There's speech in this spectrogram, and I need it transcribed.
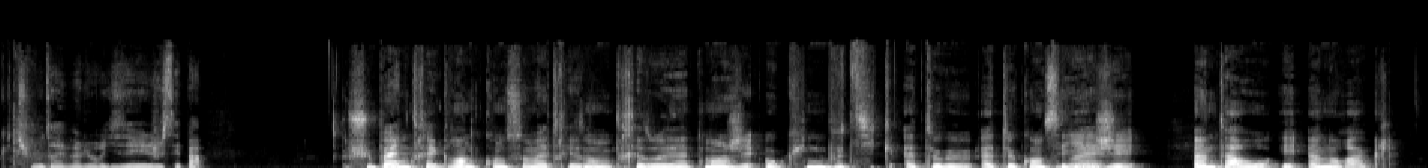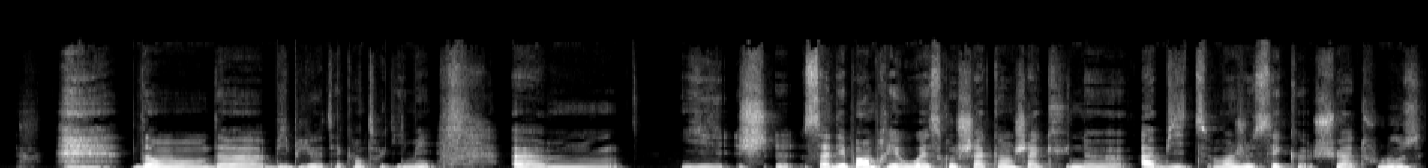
que tu voudrais valoriser, je sais pas. Je suis pas une très grande consommatrice, donc très honnêtement, j'ai aucune boutique à te, à te conseiller. J'ai un tarot et un oracle dans, dans la bibliothèque entre guillemets ça dépend après où est-ce que chacun, chacune euh, habite. Moi, je sais que je suis à Toulouse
